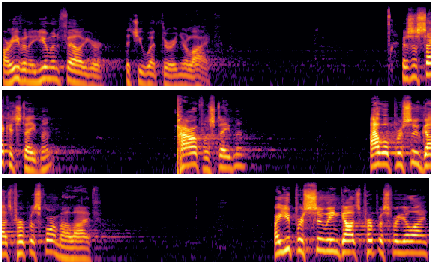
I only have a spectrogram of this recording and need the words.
or even a human failure that you went through in your life. There's a second statement, powerful statement. I will pursue God's purpose for my life. Are you pursuing God's purpose for your life?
